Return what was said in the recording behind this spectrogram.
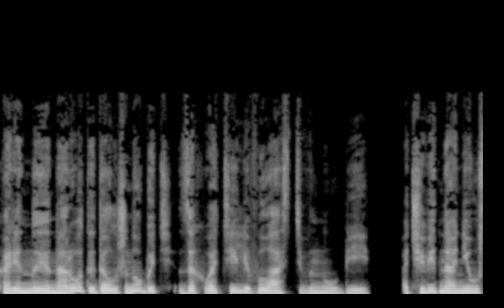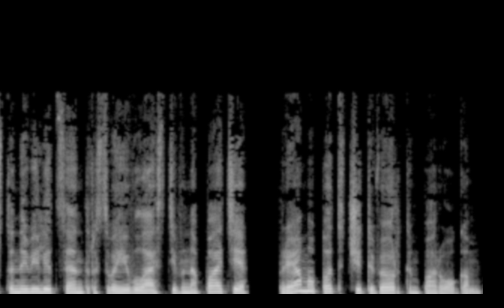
Коренные народы, должно быть, захватили власть в Нубии. Очевидно, они установили центр своей власти в Напате прямо под четвертым порогом.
